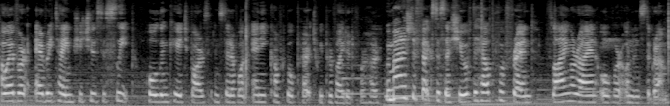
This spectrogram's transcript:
However, every time she chose to sleep holding cage bars instead of on any comfortable perch we provided for her. We managed to fix this issue with the help of a friend, Flying Orion over on Instagram.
